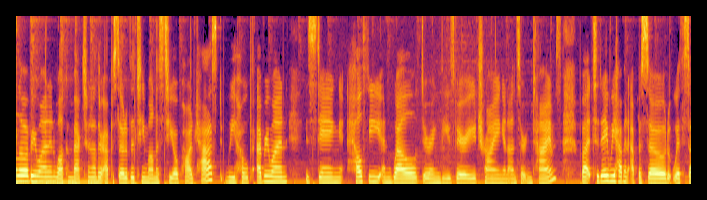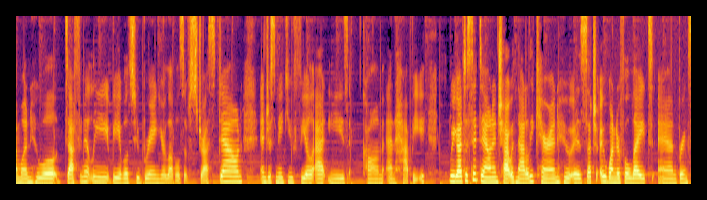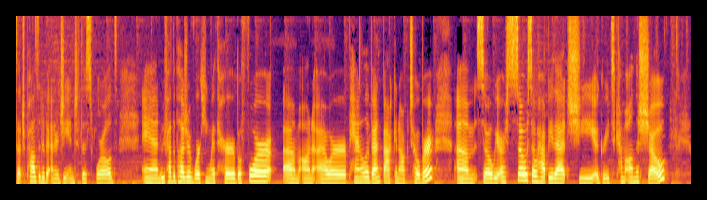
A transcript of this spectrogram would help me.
Hello, everyone, and welcome back to another episode of the Team Wellness TO podcast. We hope everyone is staying healthy and well during these very trying and uncertain times. But today we have an episode with someone who will definitely be able to bring your levels of stress down and just make you feel at ease, calm, and happy. We got to sit down and chat with Natalie Karen, who is such a wonderful light and brings such positive energy into this world and we've had the pleasure of working with her before um, on our panel event back in October. Um, so we are so, so happy that she agreed to come on the show.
